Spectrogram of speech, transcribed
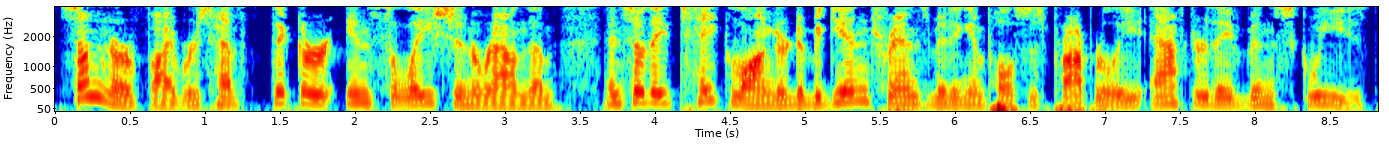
Some nerve fibers have thicker insulation around them, and so they take longer to begin transmitting impulses properly after they've been squeezed.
